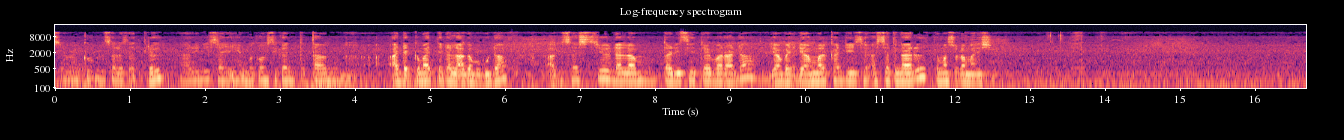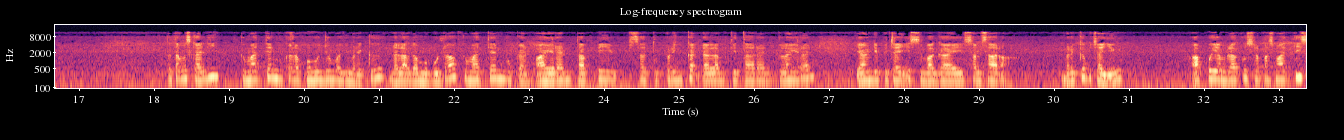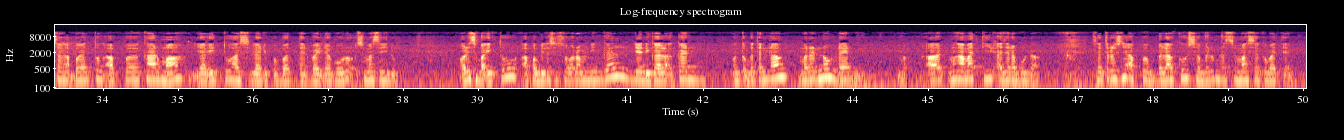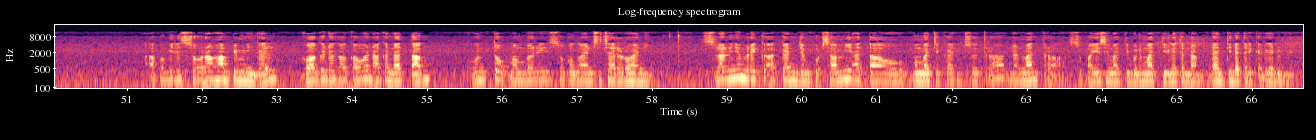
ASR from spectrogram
Assalamualaikum, salah Satra. Hari ini saya ingin berkongsikan tentang uh, adat kematian dalam agama Buddha. Asasnya dalam tradisi Theravada yang banyak diamalkan di Asia Tenggara termasuklah Malaysia. Pertama sekali, kematian bukanlah penghujung bagi mereka. Dalam agama Buddha, kematian bukan pengakhiran tapi satu peringkat dalam kitaran kelahiran yang dipercayai sebagai samsara. Mereka percaya apa yang berlaku selepas mati sangat bergantung apa karma iaitu hasil dari perbuatan baik dan buruk semasa hidup. Oleh sebab itu, apabila seseorang meninggal, dia digalakkan untuk bertenang, merenung dan mengamati ajaran Buddha. Seterusnya apa berlaku sebelum dan semasa kematian. Apabila seseorang hampir meninggal, keluarga dan kawan-kawan akan datang untuk memberi sokongan secara rohani. Selalunya mereka akan jemput sami atau membacakan sutra dan mantra supaya si mati boleh mati dengan tenang dan tidak terikat dengan dunia.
